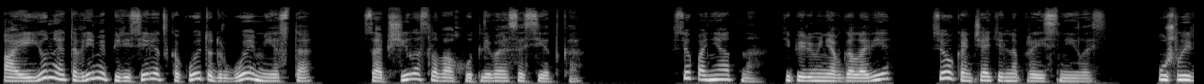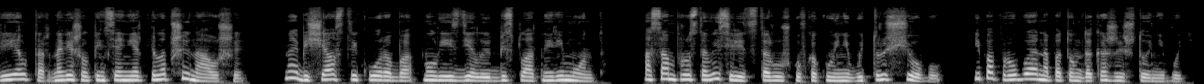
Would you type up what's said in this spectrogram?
А ее на это время переселят в какое-то другое место», – сообщила словоохотливая соседка. «Все понятно. Теперь у меня в голове все окончательно прояснилось. Ушлый риэлтор навешал пенсионерке лапши на уши, наобещал с три короба, мол, ей сделают бесплатный ремонт, а сам просто выселит старушку в какую-нибудь трущобу, и попробуй она потом докажи что-нибудь.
